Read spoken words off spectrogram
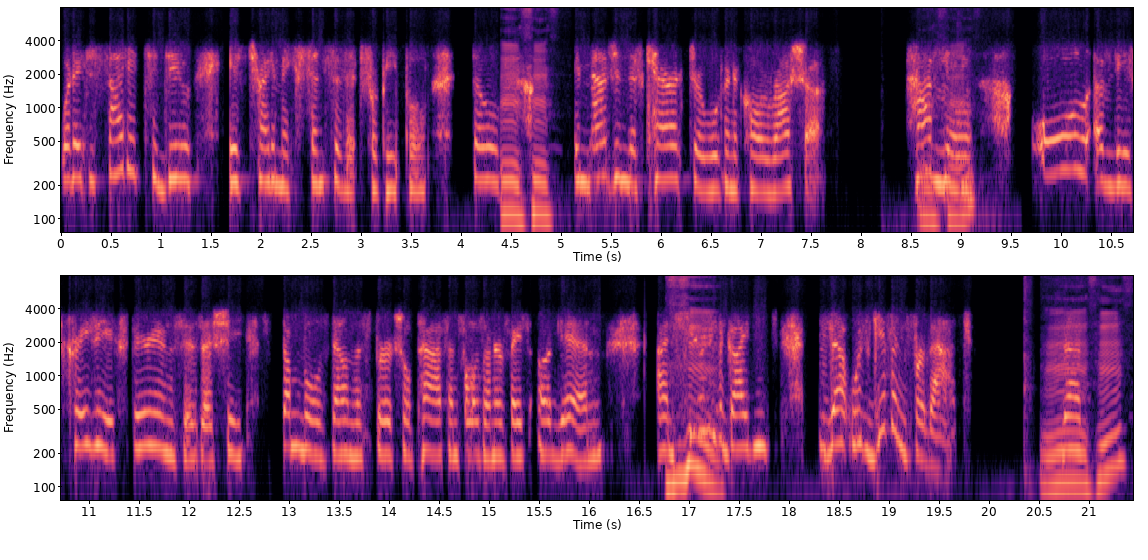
What I decided to do is try to make sense of it for people. So Mhm. imagine this character we're going to call Rasha having mm-hmm. all of these crazy experiences as she stumbles down the spiritual path and falls on her face again. And here's mm-hmm. the guidance that was given for that. That Mhm.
